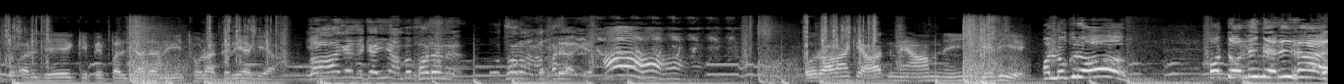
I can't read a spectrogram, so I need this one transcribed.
میرا تو عرض ہے کہ پیپر زیادہ نہیں تھوڑا کریا گیا۔ آگے سے گئی امب پھڑن تھوڑا نہ پھڑیا گیا۔ ہاں، ہاں، ہاں، اور رانا کے ہاتھ میں آم نہیں کیری ہے۔ اور لگ رو اور ڈولی میری ہے۔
